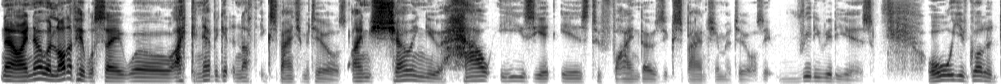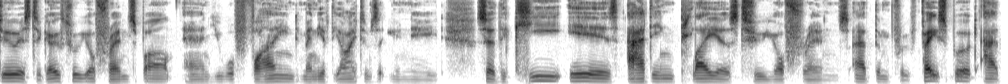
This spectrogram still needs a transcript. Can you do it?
Now, I know a lot of people say, well, I can never get enough expansion materials. I'm showing you how easy it is to find those expansion materials. It really, really is. All you've got to do is to go through your friends bar and you will find many of the items that you need. So the key is adding players to your friends. Add them through Facebook, add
